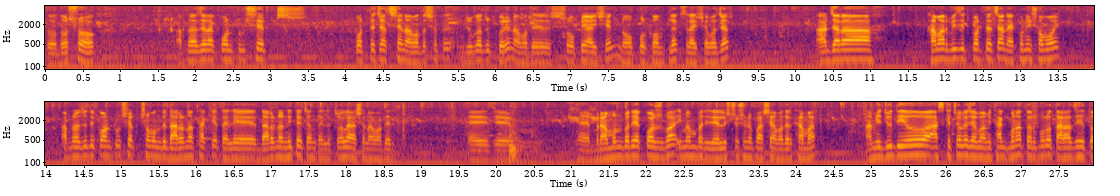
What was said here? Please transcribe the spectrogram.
তো দর্শক, আপনারা যারা কন্ট্রোল সেট করতে চাচ্ছেন আমাদের সাথে যোগাযোগ করেন, আমাদের শপে আইসেন নৌপুর কমপ্লেক্স রাইসা বাজার। আর যারা খামার ভিজিট করতে চান, এখনই সময়। আপনার যদি কন্ট্রোল সেট সম্বন্ধে ধারণা থাকে, তাহলে ধারণা নিতে চান, তাহলে চলে আসেন আমাদের, এই যে ব্রাহ্মণবাড়িয়া কসবা, ইমামবাড়ি রেল স্টেশনের পাশে আমাদের খামার। আমি যদিও আজকে চলে যাব, আমি থাকব না, তারপরও তারা যেহেতু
